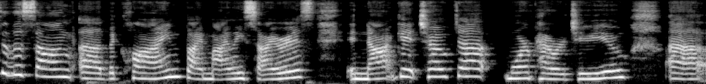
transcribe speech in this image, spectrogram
to the song uh, "The Climb" by Miley Cyrus and not get choked up, more power to you. Uh,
